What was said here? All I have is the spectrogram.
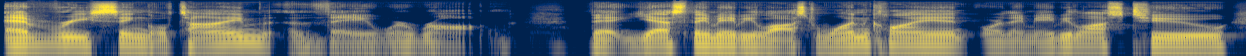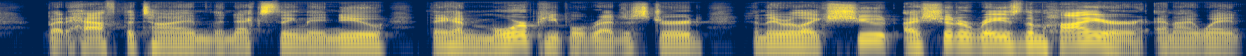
every single time they were wrong. That yes, they maybe lost one client or they maybe lost two, but half the time, the next thing they knew, they had more people registered and they were like, shoot, I should have raised them higher. And I went,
